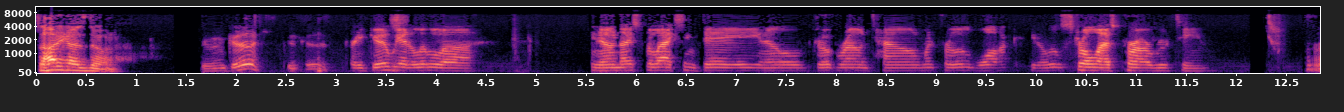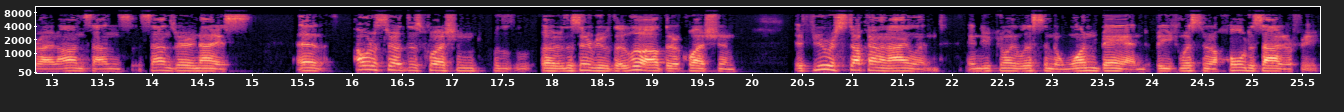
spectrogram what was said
So, how are you guys doing? Doing good. Doing good. Pretty good. We had a little, uh, you know, nice relaxing day. You know, drove around town, went for a little walk. You know, a little stroll as per our routine. Right on. Sounds sounds very nice. And I want to start this question with uh, this interview with a little out there question. If you were stuck on an island and you can only listen to one band, but you can listen to a whole discography,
